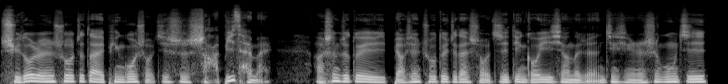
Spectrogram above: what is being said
许多人说这代苹果手机是傻逼才买，啊，甚至对表现出对这代手机订购意向的人进行人身攻击，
